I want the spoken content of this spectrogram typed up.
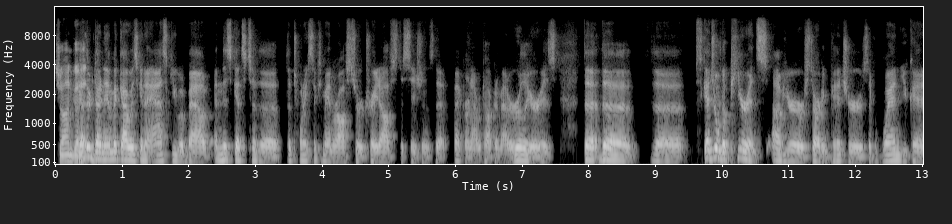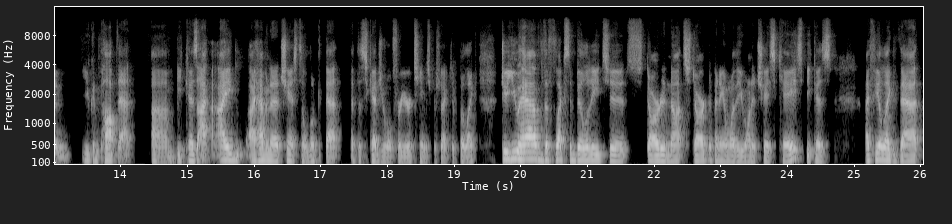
John, go ahead. the ahead. other dynamic I was going to ask you about, and this gets to the the 26 man roster trade offs decisions that Becker and I were talking about earlier, is the the the scheduled appearance of your starting pitchers, like when you can you can pop that. Um, because I, I I haven't had a chance to look at that at the schedule for your team's perspective, but like, do you have the flexibility to start and not start depending on whether you want to chase Ks? Because I feel like that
